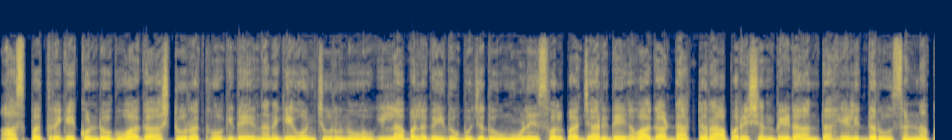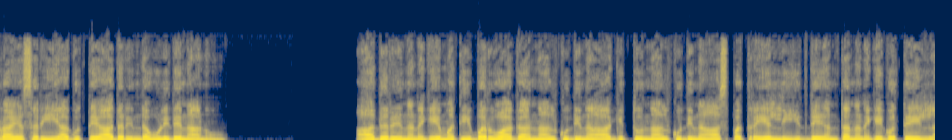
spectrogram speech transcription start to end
ಆಸ್ಪತ್ರೆಗೆ ಕೊಂಡೋಗುವಾಗ ಅಷ್ಟು ರತ್ ಹೋಗಿದೆ, ನನಗೆ ಒಂಚೂರು ನೋವು ಇಲ್ಲ, ಬಲಗೈದು ಭುಜದು ಮೂಳೆ ಸ್ವಲ್ಪ ಜಾರಿದೆ ಅವಾಗ ಡಾಕ್ಟರ್ ಆಪರೇಷನ್ ಬೇಡ ಅಂತ ಹೇಳಿದ್ದರೂ ಸಣ್ಣ ಪ್ರಾಯ ಸರಿಯಾಗುತ್ತೆ, ಆದ್ದರಿಂದ ಉಳಿದೆ ನಾನು. ಆದರೆ ನನಗೆ ಮತಿ ಬರುವಾಗ ನಾಲ್ಕು ದಿನ ಆಗಿತ್ತು, ನಾಲ್ಕು ದಿನ ಆಸ್ಪತ್ರೆಯಲ್ಲಿ ಇದ್ದೆ ಅಂತ ನನಗೆ ಗೊತ್ತೇ ಇಲ್ಲ.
